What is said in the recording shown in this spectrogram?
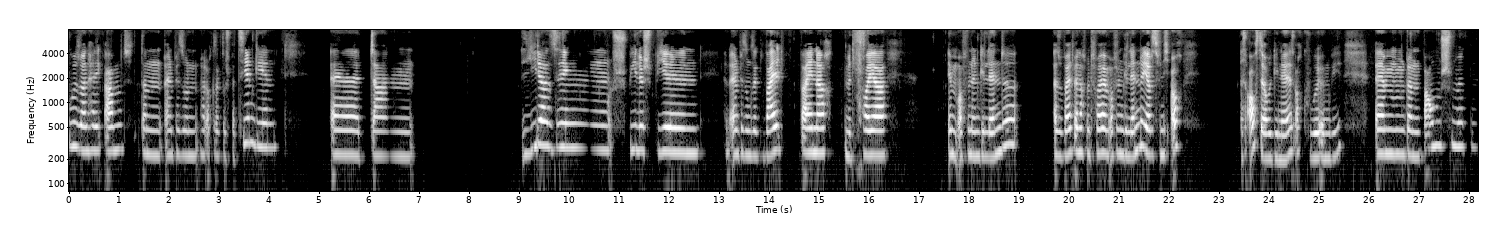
cool, so ein Heiligabend. Dann eine Person hat auch gesagt, so spazieren gehen. Äh, dann Lieder singen, Spiele spielen. Hat eine Person gesagt, Waldweihnacht mit Feuer im offenen Gelände. Also Waldweihnacht mit Feuer im offenen Gelände. Ja, das finde ich auch. Ist auch sehr originell, ist auch cool irgendwie. Ähm, dann Baum schmücken,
